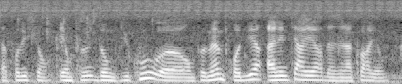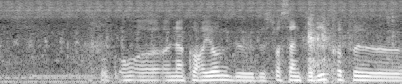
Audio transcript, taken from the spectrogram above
sa production. Et on peut donc du coup, on peut même produire à l'intérieur dans un aquarium. Euh, un aquarium de, de 60 litres peut,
